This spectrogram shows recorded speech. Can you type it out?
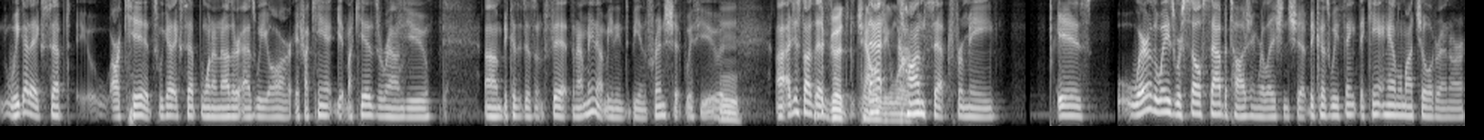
we got to accept our kids. We got to accept one another as we are. If I can't get my kids around you, um, because it doesn't fit, then I may not be needing to be in friendship with you. And uh, I just thought That's that's, a good, challenging that word. concept for me is where are the ways we're self sabotaging relationship because we think they can't handle my children or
